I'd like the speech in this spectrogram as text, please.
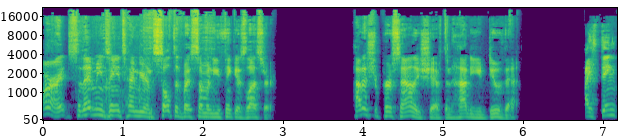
All right, so that means anytime you're insulted by someone you think is lesser. How does your personality shift, and how do you do that? I think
